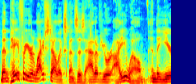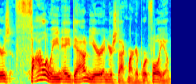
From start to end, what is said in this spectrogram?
Then pay for your lifestyle expenses out of your IUL in the years following a down year in your stock market portfolio.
